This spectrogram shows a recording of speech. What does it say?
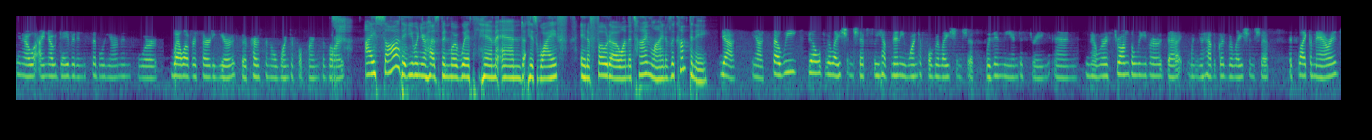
You know, I know David and Sybil Yurman for well over 30 years. They're personal, wonderful friends of ours. I saw that you and your husband were with him and his wife in a photo on the timeline of the company. Yes, yes. So we build relationships. We have many wonderful relationships within the industry. And, you know, we're a strong believer that when you have a good relationship, it's like a marriage.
